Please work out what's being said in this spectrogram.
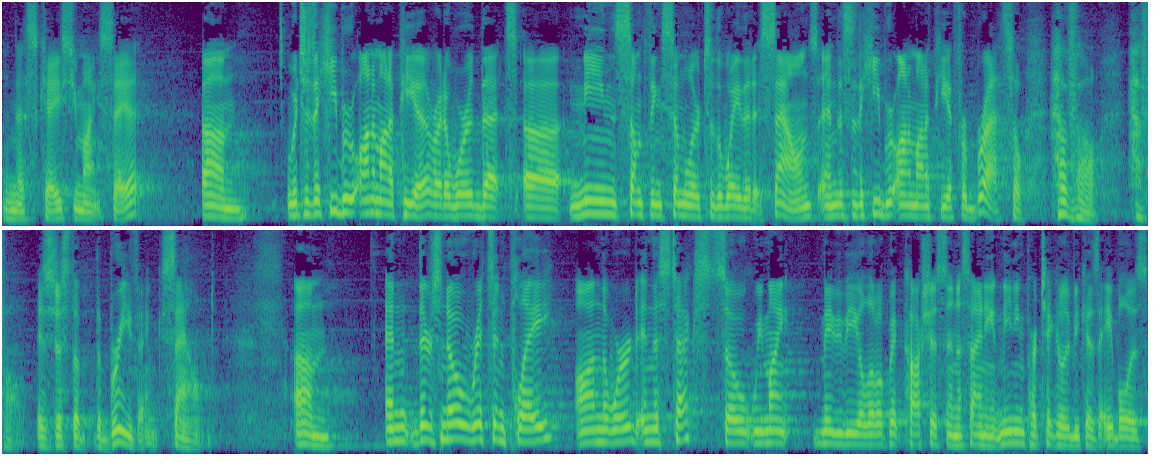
in this case, you might say it. Um, which is a Hebrew onomatopoeia, right? A word that uh, means something similar to the way that it sounds. And this is the Hebrew onomatopoeia for breath. So, hevel, hevel is just the, the breathing sound. Um, and there's no written play on the word in this text, so we might maybe be a little bit cautious in assigning it meaning, particularly because Abel is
